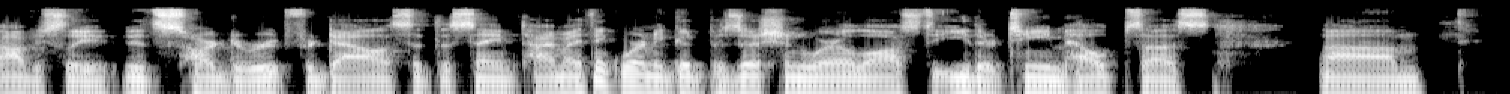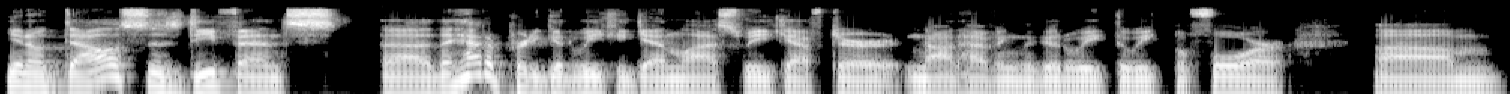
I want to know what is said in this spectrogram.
obviously it's hard to root for Dallas at the same time. I think we're in a good position where a loss to either team helps us. Um, you know, Dallas's defense, uh, they had a pretty good week again last week after not having the good week the week before. Um,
